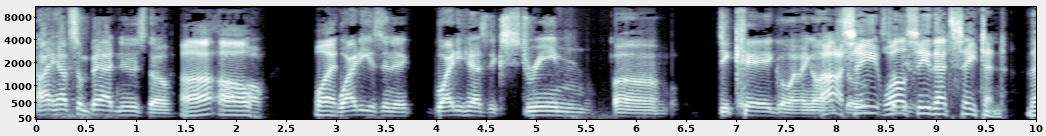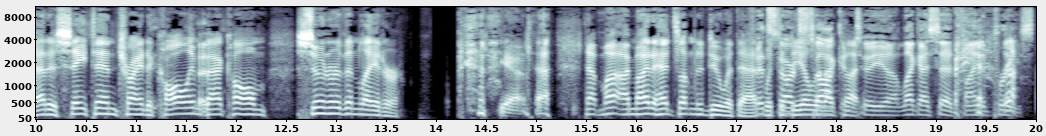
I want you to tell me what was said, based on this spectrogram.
I have some bad news though. uh oh, what? Whitey is in a Whitey has extreme uh, decay going on. Ah, so- see, so well, the- see, that's Satan. That is Satan trying to call him back home sooner than later. yeah, that, that might, I might have had something to do with that, If it with the starts deal that I talking cut. to you, like I said, find a priest.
